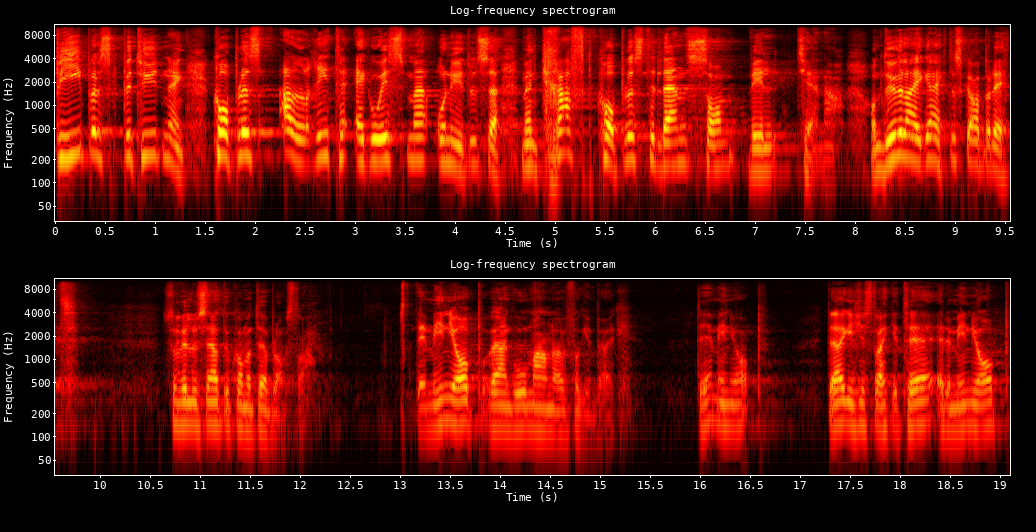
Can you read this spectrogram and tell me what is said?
bibelsk betydning kobles aldri til egoisme og nytelse, men kraft kobles til den som vil tjene. Om du vil eie ekteskapet ditt, så vil du se at du kommer til å blomstre. Det er min jobb å være en god mann overfor Gunnbjørg. Det er min jobb. Der jeg ikke strekker til, er det min jobb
